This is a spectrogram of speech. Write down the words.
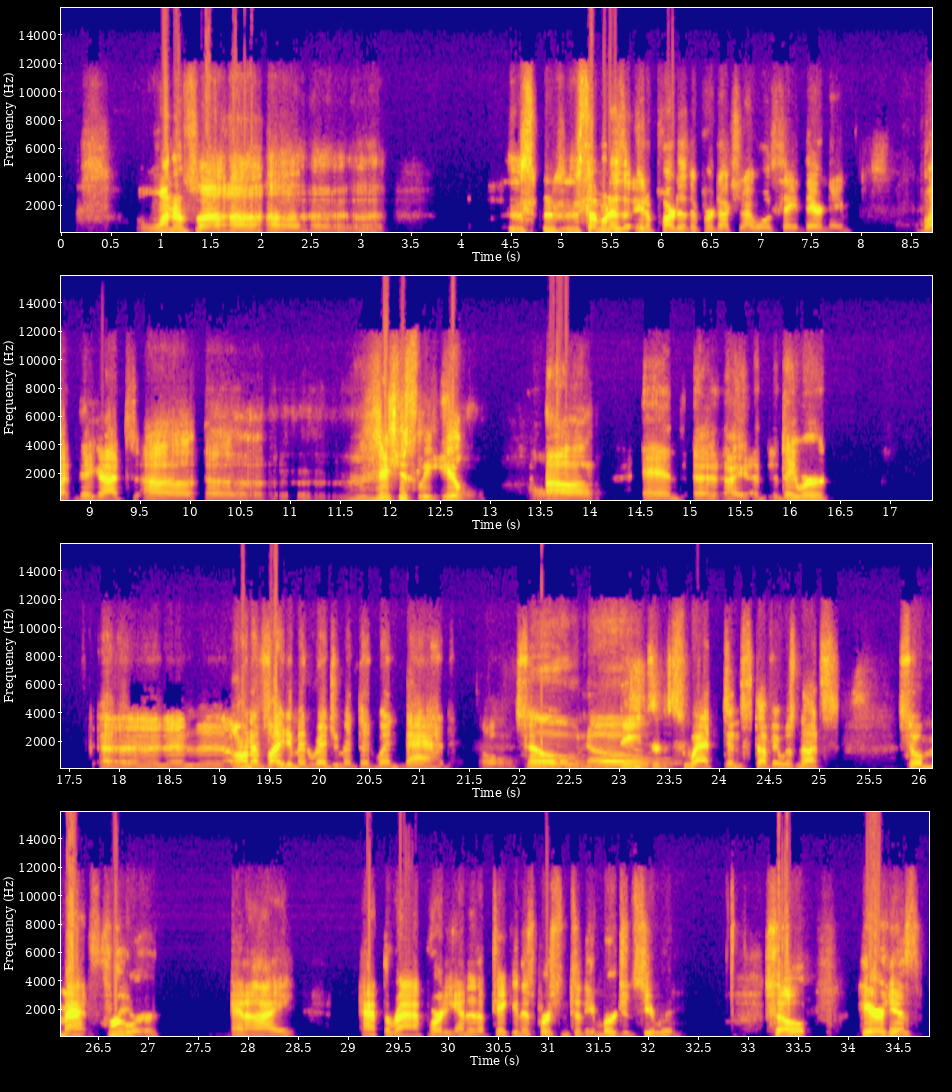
one of uh, uh, uh, uh, someone is in a part of the production. I won't say their name but they got uh, uh, viciously ill, oh. uh, and uh, I they were uh, on a vitamin regimen that went bad. Oh, so oh, no beads and sweat and stuff. It was nuts. So Matt Frewer and I at the wrap party ended up taking this person to the emergency room. So here it is,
